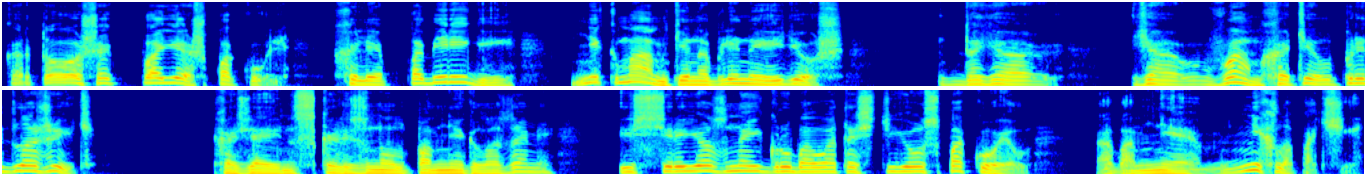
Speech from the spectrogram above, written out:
«Картошек поешь, покуль, хлеб побереги, не к мамке на блины идешь». «Да я... я вам хотел предложить». Хозяин скользнул по мне глазами и с серьезной грубоватостью успокоил. «Обо мне не хлопачи,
